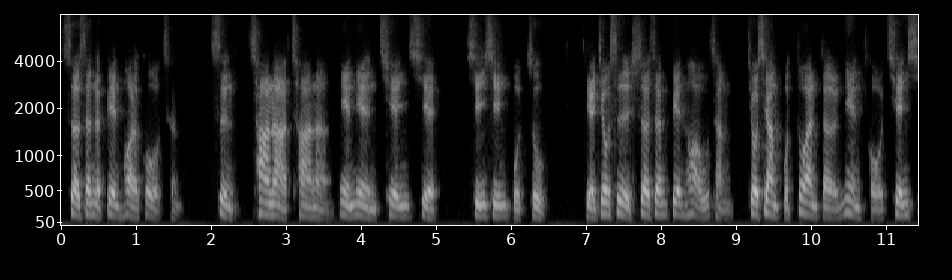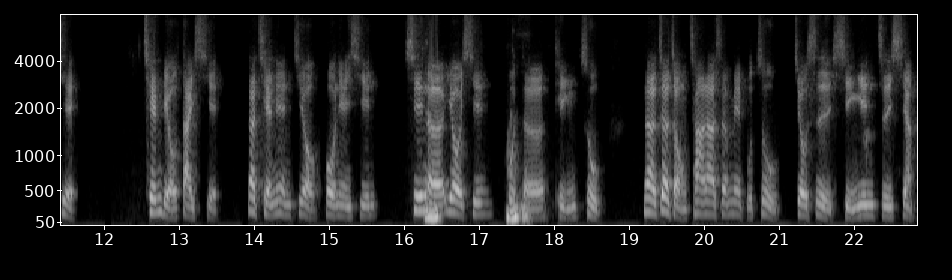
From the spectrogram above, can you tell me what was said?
色身的变化的过程，是刹那刹那，念念牵系，心心不住，也就是色身变化无常，就像不断的念头牵线，牵流代谢。那前念旧，后念新，新而又新。不得停住，那这种刹那生灭不住，就是行因之相。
